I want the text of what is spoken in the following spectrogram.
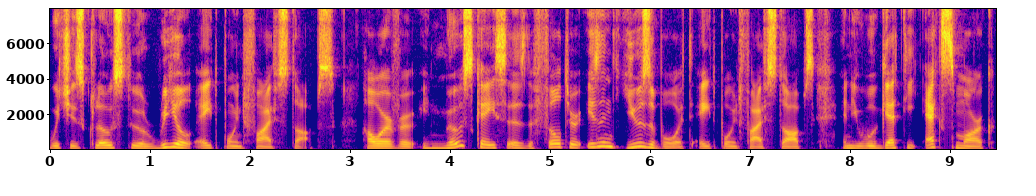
which is close to a real 8.5 stops. However, in most cases, the filter isn't usable at 8.5 stops and you will get the X mark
